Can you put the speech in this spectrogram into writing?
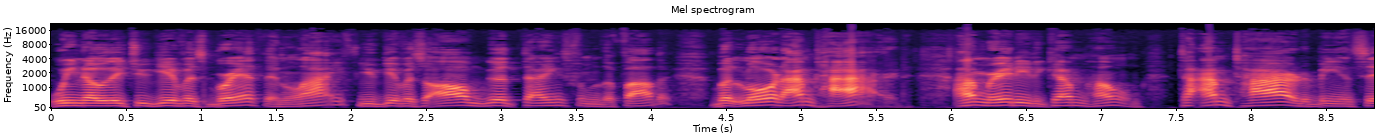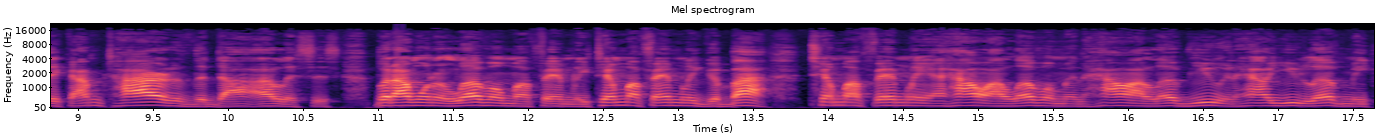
we know that you give us breath and life. You give us all good things from the Father. But Lord, I'm tired. I'm ready to come home. I'm tired of being sick. I'm tired of the dialysis, but I want to love on my family. Tell my family goodbye. Tell my family how I love them and how I love you and how you love me.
